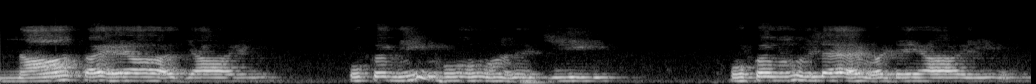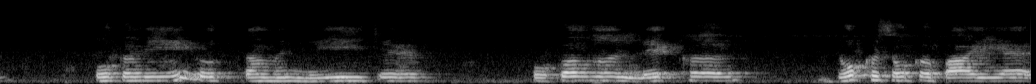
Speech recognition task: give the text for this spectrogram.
ਨਾ ਕਹਿਆ ਜਾਏ, ਹੁਕਮੀ ਹੋਣ ਜੀ। ਹੁਕਮ ਲੈ ਵਡਿਆਈ, ਹੁਕਮੀ ਉਤਮ ਨੀਚ। ਹੁਕਮ ਲਿਖ, ਦੁਖ ਸੁਖ ਪਾਈਐ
